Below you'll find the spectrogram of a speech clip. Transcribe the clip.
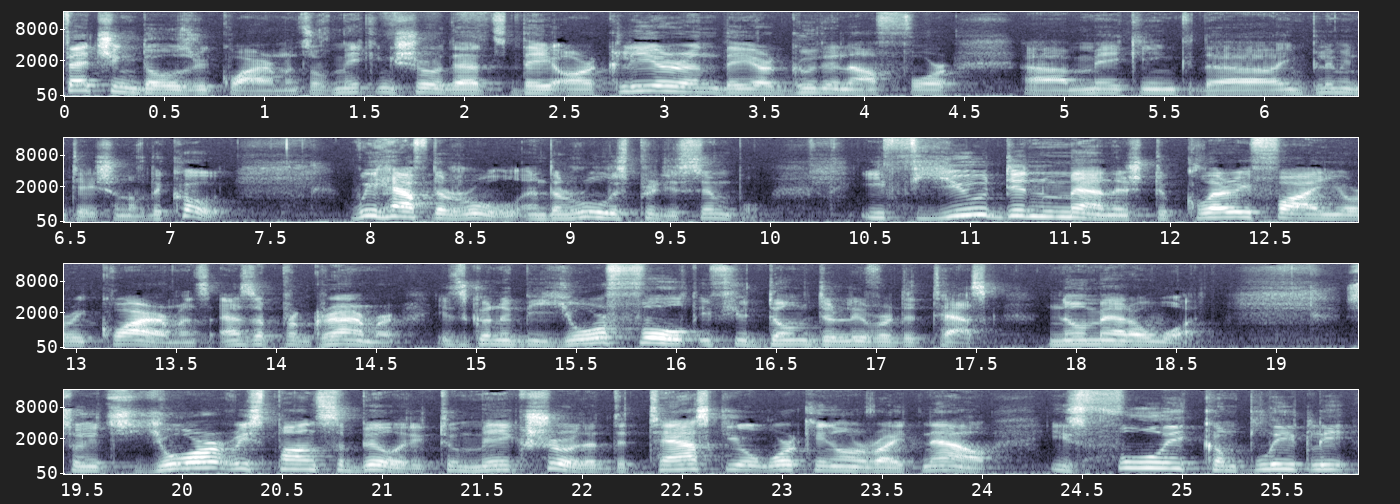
fetching those requirements, of making sure that they are clear and they are good enough for uh, making the implementation of the code. We have the rule, and the rule is pretty simple. If you didn't manage to clarify your requirements as a programmer, it's going to be your fault if you don't deliver the task, no matter what. So it's your responsibility to make sure that the task you're working on right now is fully, completely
